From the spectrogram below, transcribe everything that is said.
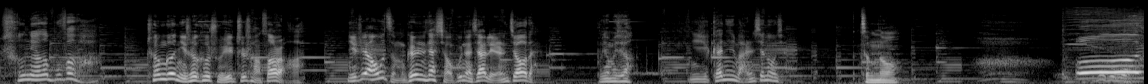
成年了不犯法。成哥，你这可属于职场骚扰啊！你这样我怎么跟人家小姑娘家里人交代？不行不行，你赶紧把人先弄下。怎么弄？哦，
